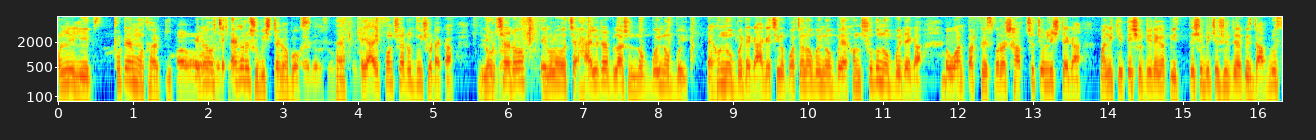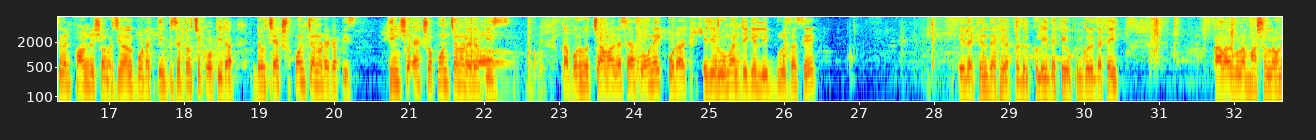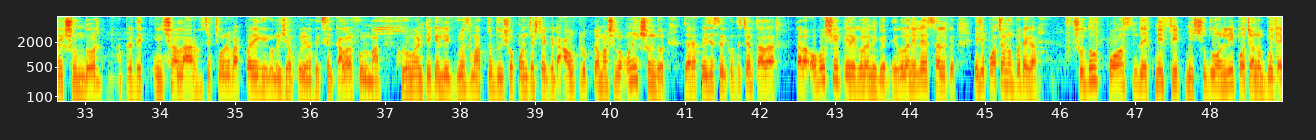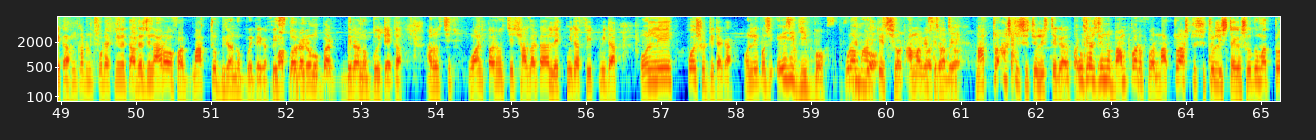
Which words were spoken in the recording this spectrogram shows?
অনলি লিপস ঠোঁটের মতো আর কি। এটা আচ্ছা, হচ্ছে আচ্ছা। এগারোশো বিশ টাকা বক্স হ্যাঁ এই আইফোন শ্যাডো দুইশো টাকা। নোট শ্যাডো এগুলো হচ্ছে হাইলাইটার ব্লাশ নব্বই নব্বই। এখন নব্বই টাকা আগে ছিল পঁচানব্বই নব্বই এখন শুধু নব্বই টাকা। ওয়ান পার্ট ফেস পাউডার সাতশো চল্লিশ টাকা মানে কি তেষট্টি টাকা পিস তেষট্টি চৌষট্টি টাকা piece W seven foundation original product তিন পিসেরটা হচ্ছে কপিটা এটা হচ্ছে একশো পঞ্চান্ন টাকা পিস তিনশো একশো পঞ্চান্ন টাকা পিস তারপর হচ্ছে আমার কাছে আছে অনেক প্রোডাক্ট এই যে রোমান্টিকের লিপ গ্লুস আছে। এই দেখেন দেখাই আপনাদের খুলেই দেখাই ওপেন করে দেখাই। কালারগুলো মার্শাল্লাহ অনেক সুন্দর। আপনারা দেখ ইনশাল্লাহ আর হচ্ছে চোরে বাটপারি কোনো হিসাব করি না। দেখছেন কালারফুল মাল। রোমান্টিকের লিপগুলোস মাত্র দুইশো পঞ্চাশ টাকা। এটা আউটলুকটা মার্শাল্লাহ অনেক সুন্দর। যারা পেজে সেল করতে চান তারা তারা অবশ্যই এগুলো নেবেন। এগুলো নিলে সেল এই যে পঁচানব্বই টাকা। শুধু পজ লেকমি ফিটমি শুধু অনলি পঁচানব্বই টাকা। কারণ প্রোডাক্ট নেবে তাদের জন্য আরও অফার মাত্র বিরানব্বই টাকা। ফেস মাত্র পাউডার 92 পার বিরানব্বই। টাকা। আর হচ্ছে ওয়ান পার হচ্ছে সাদাটা লেকমিটা ফিটমিটা অনলি পঁয়ষট্টি টাকা। অনলি পঁয়ষট্টি এই যে গিফট বক্স পুরো মার্কেট শট আমার কাছে আচ্ছা, পাবেন আচ্ছা। মাত্র আটশোশো চল্লিশ টাকা পূজার জন্য বাম্পার অফার মাত্র আটশোশো চল্লিশ টাকা। শুধুমাত্র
